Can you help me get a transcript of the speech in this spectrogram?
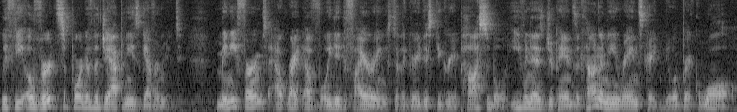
With the overt support of the Japanese government, many firms outright avoided firings to the greatest degree possible, even as Japan's economy ran straight into a brick wall.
